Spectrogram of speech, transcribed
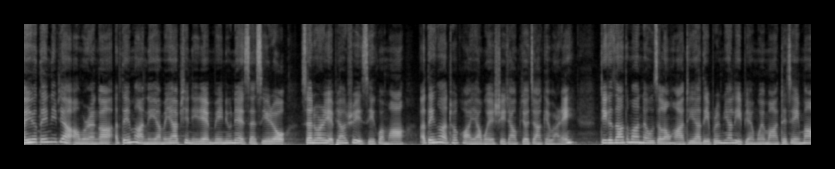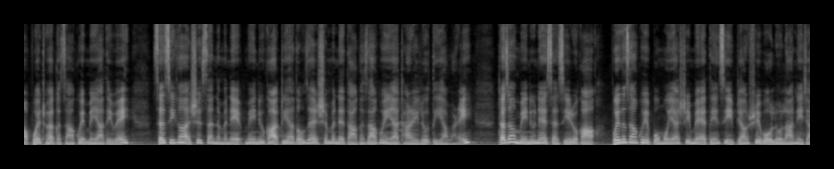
န်ယူအသင်းနီးပြအာမရန်ကအသင်းမှာနေရာမရဖြစ်နေတဲ့မိန်နူးနဲ့ဇက်စီတို့ဇန်နဝါရီအပြောင်းရွှေ့ဈေးကွက်မှာအသင်းကထွက်ခွာရပွဲရှိကြောင်းပြောကြားခဲ့ပါတယ်။ ဒီကစားသမားနှစ်ဦးစလုံးဟာဒီယာတီပရီးမီးယားလိပြိုင်ပွဲမှာတစ်ချိန်မှပွဲထွက်ကစားခွင့်မရသေးပဲဇက်စီက82မိနစ်မိန်နူးက138မိနစ်သာကစားခွင့်ရထားတယ်လို့သိရပါတယ်။ဒါကြောင့်မိန်နူးနဲ့ဇက်စီတို့ကပွဲကစားခွင့်ပုံမရရှိမဲ့အသင်းစီပြောင်းရွှေ့ဖို့လိုလားနေကြ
